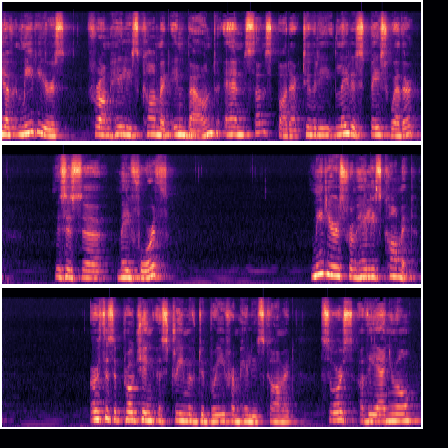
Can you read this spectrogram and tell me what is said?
have meteors from Halley's Comet inbound and sunspot activity, latest space weather. This is uh, May 4th. Meteors from Halley's Comet. Earth is approaching a stream of debris from Halley's Comet, source of the annual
